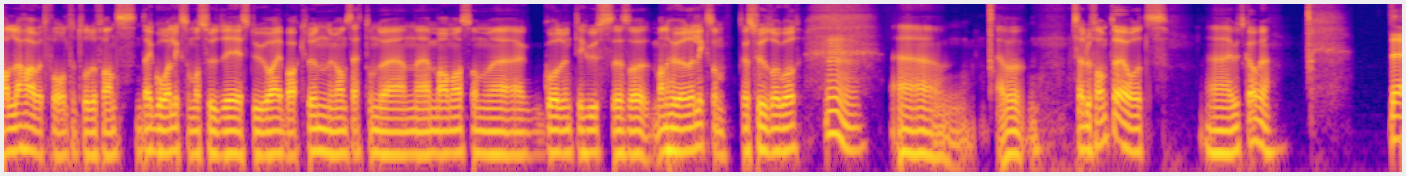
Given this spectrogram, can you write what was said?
alle har jo et forhold til Tour de France. Det går liksom å surre i stua i bakgrunnen, uansett om du er en eh, mamma som uh, går rundt i huset. så Man hører liksom det surrer og går. Mm. Uh, ser du fram til årets uh, utgave? Det,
